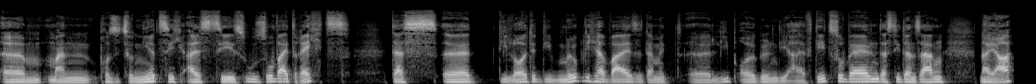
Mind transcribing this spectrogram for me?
ähm, man positioniert sich als CSU so weit rechts, dass äh, die Leute, die möglicherweise damit äh, liebäugeln, die AfD zu wählen, dass die dann sagen, na ja,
